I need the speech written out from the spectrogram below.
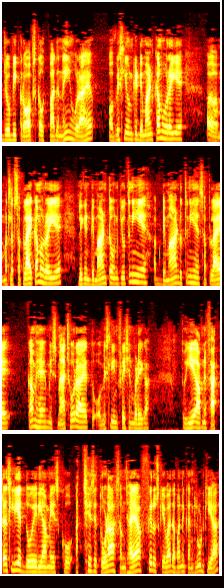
जो भी क्रॉप्स का उत्पादन नहीं हो रहा है ऑब्वियसली उनकी डिमांड कम हो रही है आ, मतलब सप्लाई कम हो रही है लेकिन डिमांड तो उनकी उतनी ही है। अब डिमांड उतनी है सप्लाई कम है मिसमैच हो रहा है तो ऑब्वियसली इन्फ्लेशन बढ़ेगा। तो ये आपने फैक्टर्स लिए, दो एरिया में इसको अच्छे से तोड़ा, समझाया, फिर उसके बाद अपन ने कंक्लूड किया।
